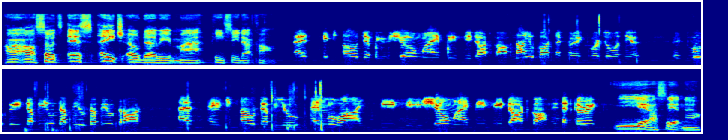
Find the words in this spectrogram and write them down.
Uh, oh, so it's s h o w mypc dot com. S-H-O-W, showmypc.com. Now you got the correct words over there. It would be www.showmypc, showmypc.com. Is that correct? Yeah, I see it now.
